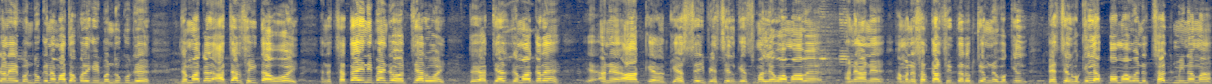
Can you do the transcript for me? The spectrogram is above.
જણે બંદૂક એના માથા પર ગઈ બંદૂકો જે જમા કરે, આચારસંહિતા હોય અને છતાં એની પાસે જો હથિયાર હોય, તો એ હથિયાર જમા કરે અને આ કેસ છે એ સ્પેશિયલ કેસમાં લેવામાં આવે અને આને અમને સરકારશ્રી તરફથી અમને વકીલ સ્પેશિયલ વકીલ આપવામાં આવે અને છ જ મહિનામાં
